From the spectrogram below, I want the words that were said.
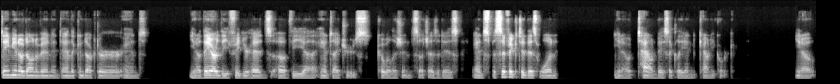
Damien O'Donovan and Dan the conductor and you know they are the figureheads of the uh, anti-truce coalition such as it is and specific to this one you know town basically in county cork. You know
